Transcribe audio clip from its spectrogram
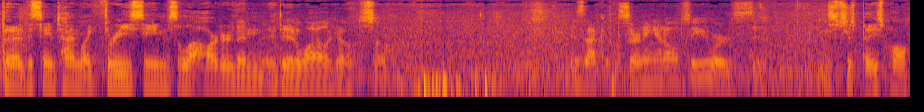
but at the same time, like three seems a lot harder than it did a while ago. So. Is that concerning at all to you, or is it? It's just baseball.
